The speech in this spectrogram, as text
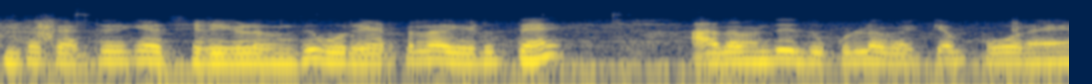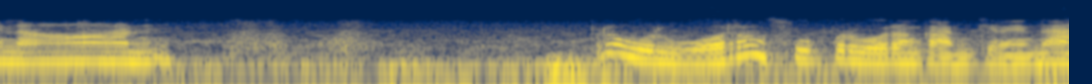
இந்த கத்திரிக்காய் செடிகளை வந்து ஒரு இடத்துல எடுத்தேன். அதை வந்து இதுக்குள்ளே வைக்க போகிறேன் நான். அப்புறம் ஒரு உரம் சூப்பர் உரம் காமிக்கிறேன்னா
